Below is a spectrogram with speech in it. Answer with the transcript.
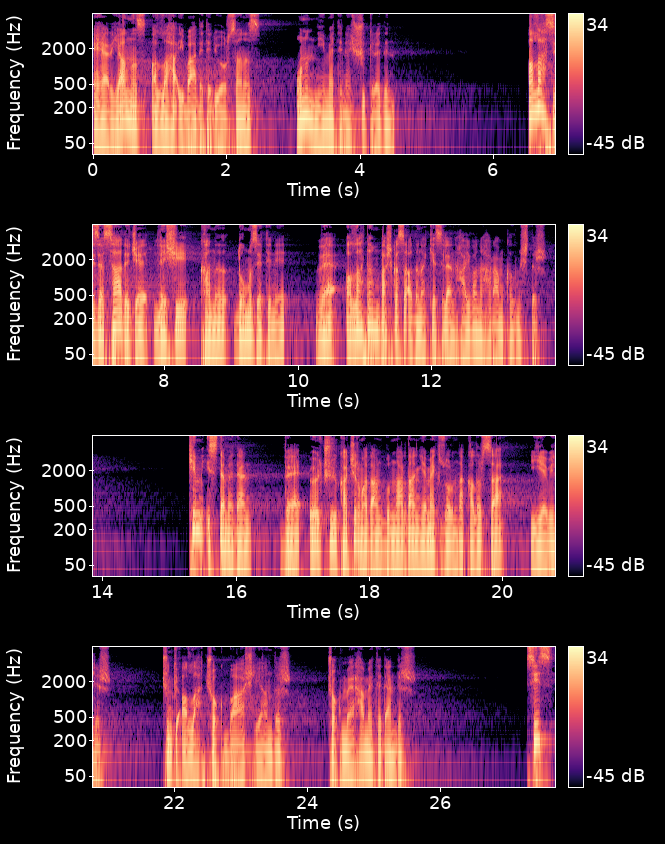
eğer yalnız Allah'a ibadet ediyorsanız, O'nun nimetine şükredin. Allah size sadece leşi, kanı, domuz etini ve Allah'tan başkası adına kesilen hayvanı haram kılmıştır. Kim istemeden ve ölçüyü kaçırmadan bunlardan yemek zorunda kalırsa yiyebilir. Çünkü Allah çok bağışlayandır, çok merhamet edendir. Siz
